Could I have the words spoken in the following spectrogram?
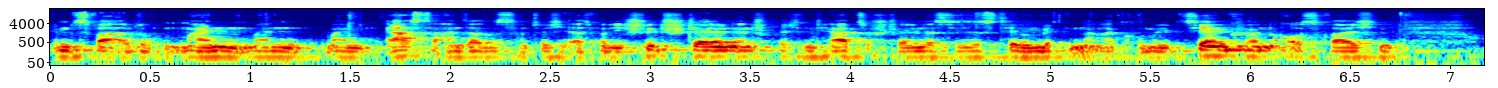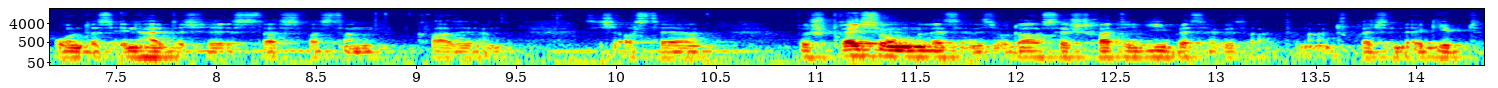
Im Zwar, also mein, mein, mein erster Ansatz ist natürlich erstmal die Schnittstellen entsprechend herzustellen, dass die Systeme miteinander kommunizieren können, ausreichend. Und das Inhaltliche ist das, was dann quasi dann sich aus der Besprechung letztendlich oder aus der Strategie besser gesagt dann entsprechend ergibt.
